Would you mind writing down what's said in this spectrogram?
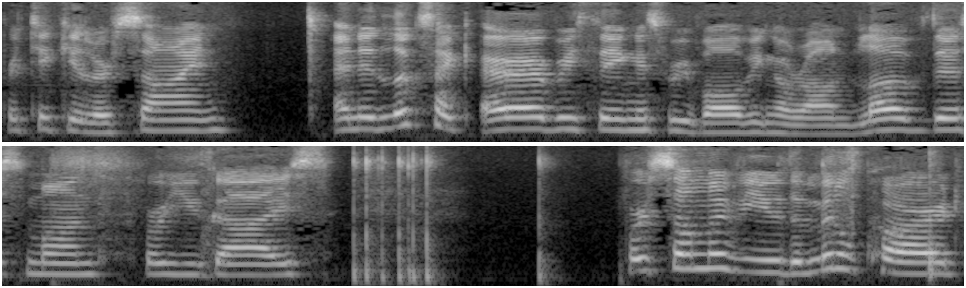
particular sign. And it looks like everything is revolving around love this month for you guys. For some of you, the middle card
